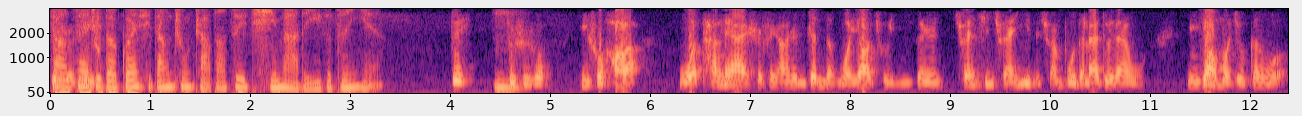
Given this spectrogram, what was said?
要在这段关系当中找到最起码的一个尊严。对，嗯，就是说，你说好了，我谈恋爱是非常认真的，我要求一个人全心全意的、全部的来对待我。你要么就跟我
